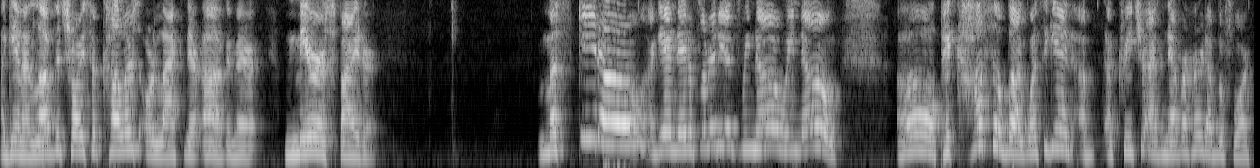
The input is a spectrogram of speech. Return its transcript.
Again, I love the choice of colors or lack thereof in their mirror spider. Mosquito, again, native Floridians, we know, we know. Oh, Picasso bug, once again, a, a creature I've never heard of before.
